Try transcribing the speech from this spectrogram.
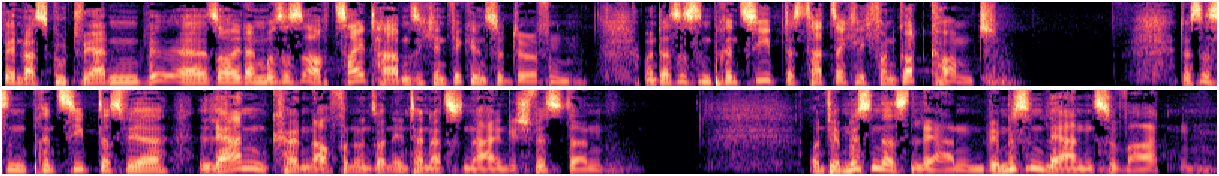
Wenn was gut werden äh, soll, dann muss es auch Zeit haben, sich entwickeln zu dürfen. Und das ist ein Prinzip, das tatsächlich von Gott kommt. Das ist ein Prinzip, das wir lernen können, auch von unseren internationalen Geschwistern. Und wir müssen das lernen. Wir müssen lernen zu warten.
